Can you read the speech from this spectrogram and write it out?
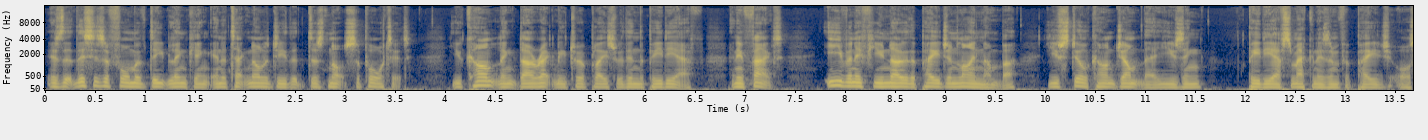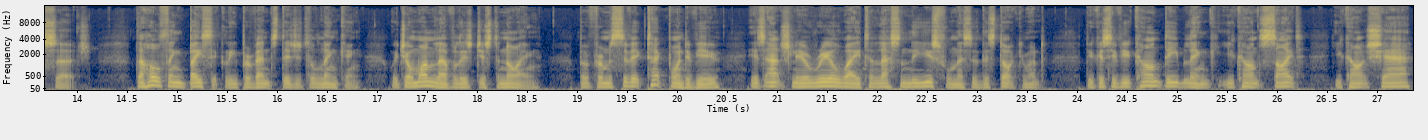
is that this is a form of deep linking in a technology that does not support it. You can't link directly to a place within the PDF, and in fact, even if you know the page and line number, you still can't jump there using PDF's mechanism for page or search. The whole thing basically prevents digital linking, which on one level is just annoying, but from a civic tech point of view, it's actually a real way to lessen the usefulness of this document, because if you can't deep link, you can't cite, you can't share,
